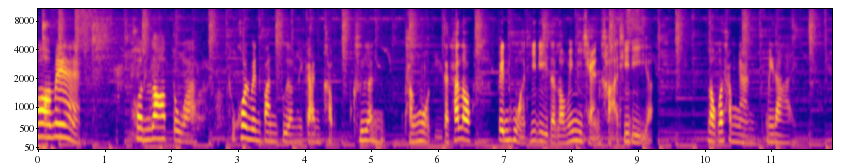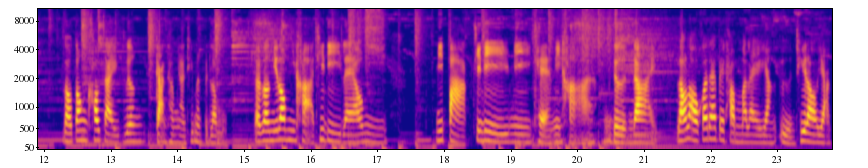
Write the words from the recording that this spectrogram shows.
พ่อแม่ คนรอบตัว ทุกคนเป็นฟันเฟืองในการขับเคลื่อนทั้งหมด แต่ถ้าเราเป็นหัวที่ดีแต่เราไม่มีแขนขาที่ดีอะเราก็ทำงานไม่ได้ เราต้องเข้าใจเรื่องการทำงานที่มันเป็นระบบ แต่ตอนนี้เรามีขาที่ดีแล้วมีมีปากที่ดี มีแขนมีขาเดินได้ แล้วเราก็ได้ไปทำอะไรอย่างอื่นที่เราอยาก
